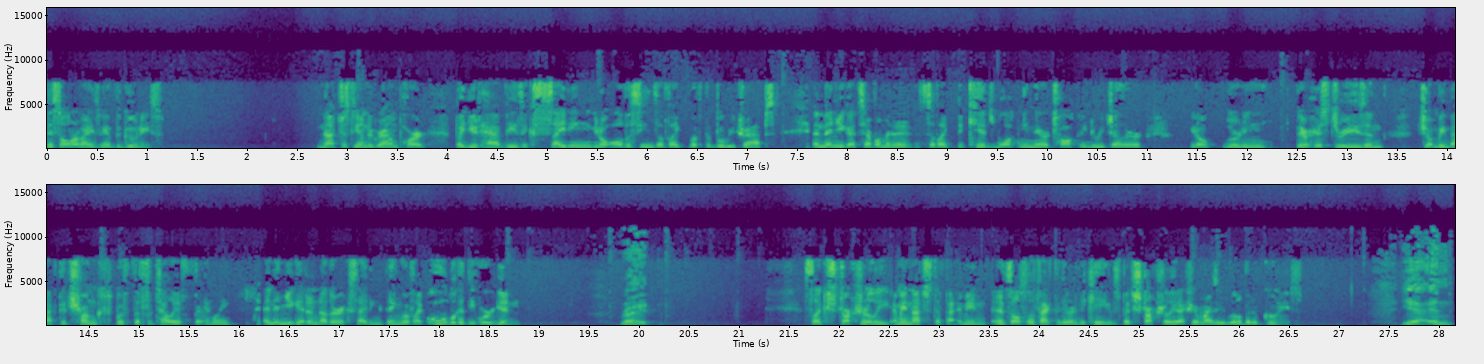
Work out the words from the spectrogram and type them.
This all reminds me of the Goonies. Not just the underground part, but you'd have these exciting, you know, all the scenes of like with the booby traps, and then you got several minutes of like the kids walking in there talking to each other, you know, learning their histories and jumping back to Chunk with the Fratelli family, and then you get another exciting thing with like, oh, look at the organ. Right. It's like structurally, I mean, not just the fact, I mean, it's also the fact that they're in the caves, but structurally, it actually reminds me a little bit of Goonies. Yeah, and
